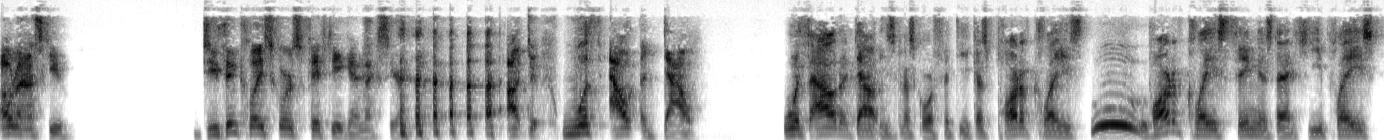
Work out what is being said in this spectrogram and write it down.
I want to ask you: Do you think Klay scores 50 again next year? Without a doubt, without a doubt, he's going to score 50 because part of Klay's part of Klay's thing is that he plays.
